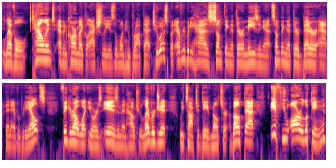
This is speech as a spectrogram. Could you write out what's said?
level talent. Evan Carmichael actually is the one who brought that to us, but everybody has something that they're amazing at, something that they're better at than everybody else. Figure out what yours is and then how to leverage it. We talked to Dave Meltzer about that. If you are looking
